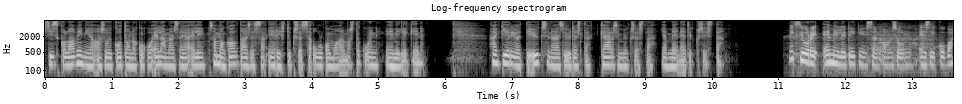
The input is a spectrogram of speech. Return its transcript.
Sisko Lavinia asui kotona koko elämänsä ja eli samankaltaisessa eristyksessä ulkomaailmasta kuin Emilikin. Hän kirjoitti yksinäisyydestä, kärsimyksestä ja menetyksistä. Miksi juuri Emily Dickinson on sun esikuva?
